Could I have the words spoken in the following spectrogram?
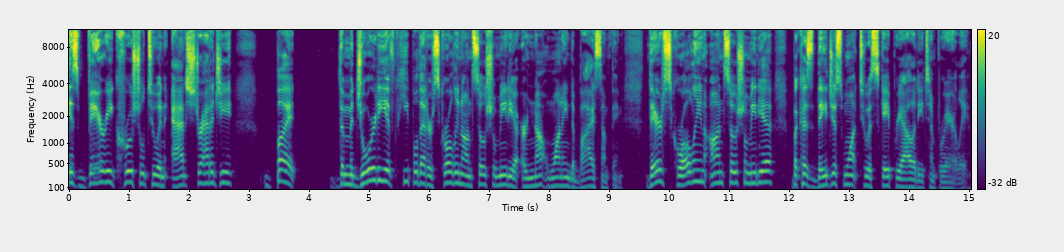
is very crucial to an ad strategy, but the majority of people that are scrolling on social media are not wanting to buy something. They're scrolling on social media because they just want to escape reality temporarily.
